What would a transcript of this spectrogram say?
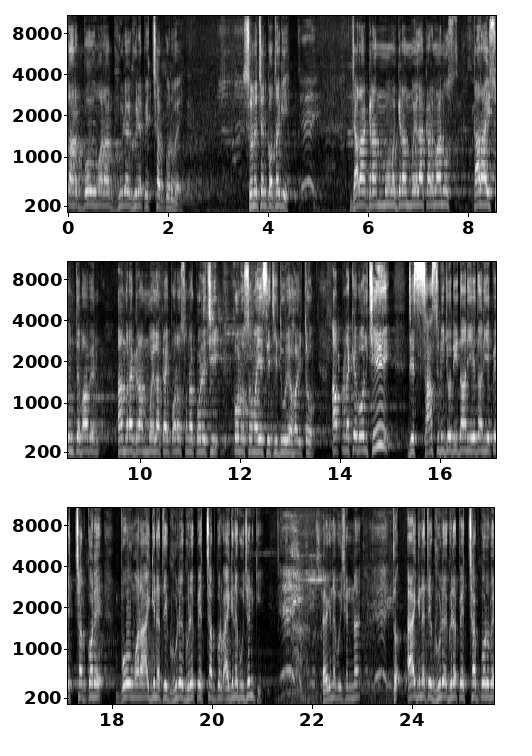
তার বৌমারা ঘুরে ঘুরে পেচ্ছাপ করবে। শুনেছেন কথা কি? যারা গ্রাম্য গ্রাম্য এলাকার মানুষ, তারাই শুনতে পাবেন। আমরা গ্রাম্য এলাকায় পড়াশোনা করেছি, কোনো সময় এসেছি দূরে হয়তো। আপনাকে বলছি যে শাশুড়ি যদি দাঁড়িয়ে দাঁড়িয়ে পেচ্ছাপ করে, বৌমারা আইগিনাতে ঘুরে ঘুরে পেচ্ছাপ করবে। আইগিনা বুঝেন কি? আইগিনা বুঝেন না? তো আইগিনাতে ঘুরে ঘুরে পেচ্ছাপ করবে,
